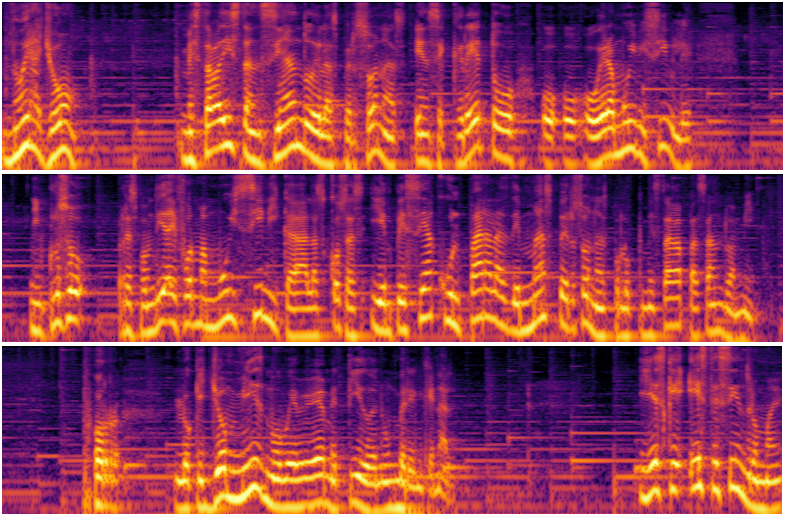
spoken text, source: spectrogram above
no era yo me estaba distanciando de las personas en secreto o, era muy visible. Incluso respondía de forma muy cínica a las cosas y empecé a culpar a las demás personas por lo que me estaba pasando a mí. Por lo que yo mismo me había metido en un berenjenal. Y es que este síndrome,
